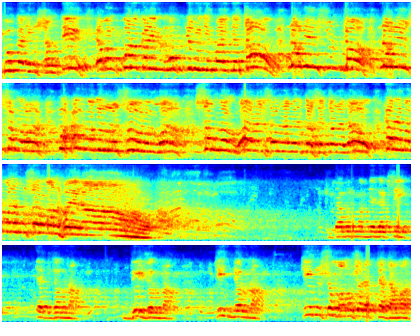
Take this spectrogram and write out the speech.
ইহকালীন শান্তি এবং পরকালীন মুক্তি যদি পাইতে চাও, নবীর সূর্য, নবীর সম্রাট মুহাম্মদুর রাসূলুল্লাহ সাল্লাল্লাহু আলাইহি কাছে চলে যাও, কালেমা পড়ে মুসলমান হয়ে যাও কিতাবের মধ্যে লেখছে, একজন না, দুইজন না, তিনজন না। তিনশো মানুষের একটা জামাত।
